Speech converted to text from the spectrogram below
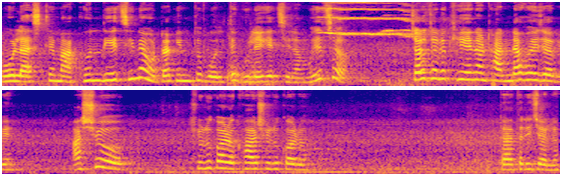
ও লাস্টে মাখন দিয়েছি না ওটা কিন্তু বলতে ভুলে গেছিলাম বুঝেছ? চলো চলো খেয়ে নাও ঠান্ডা হয়ে যাবে। আসো শুরু করো খাওয়া শুরু করো। তাড়াতাড়ি চলো।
